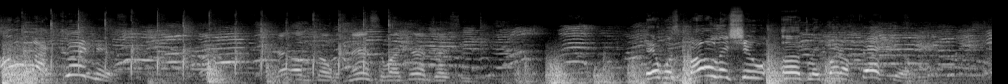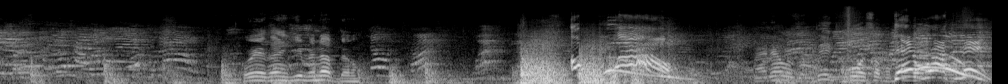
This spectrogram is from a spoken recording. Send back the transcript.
Oh my goodness. That uppercut was nasty right there, Jason. It was bowling shoe ugly, but effective. Quez ain't giving up though. Oh, wow. Man, that was a big force of a That rocked me.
